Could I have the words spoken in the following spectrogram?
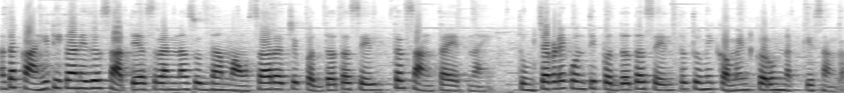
आता काही ठिकाणी जर साती सुद्धा मांसाहाराची पद्धत असेल तर सांगता येत नाही. तुमच्याकडे कोणती पद्धत असेल तर तुम्ही कमेंट करून नक्की सांगा.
